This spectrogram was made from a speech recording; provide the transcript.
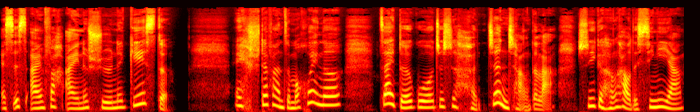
Es ist einfach eine schöne Geste. 哎，Stefan 怎么会呢？在德国这是很正常的啦，是一个很好的心意啊。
